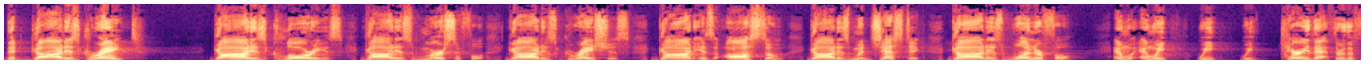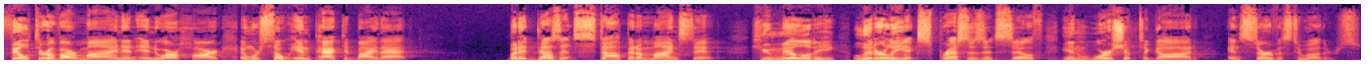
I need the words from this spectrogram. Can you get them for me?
that God is great God is glorious. God is merciful. God is gracious. God is awesome. God is majestic. God is wonderful. And we, and we, we, we carry that through the filter of our mind and into our heart, and we're so impacted by that. But it doesn't stop at a mindset. Humility literally expresses itself in worship to God and service to others.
